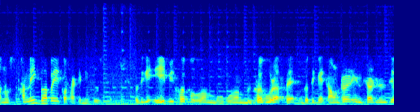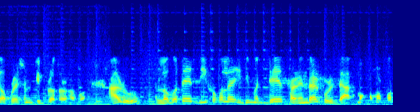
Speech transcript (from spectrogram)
আনুষ্ঠানিকভাৱে এই কথাখিনি কৈছে। গতিকে এই বিষয় বিষয়বোৰ আছে। গতিকে কাউণ্টাৰ ইনচাৰ্জেঞ্চি অপাৰেশ্যন তীব্ৰতৰ হ'ব। আৰু লগতে যিসকলে ইতিমধ্যে চাৰেণ্ডাৰ কৰিছে আত্মসমৰ্পণ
